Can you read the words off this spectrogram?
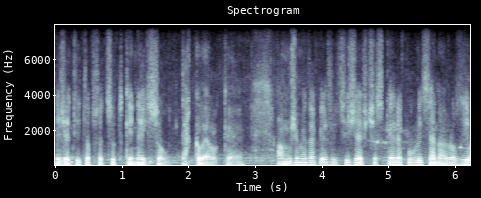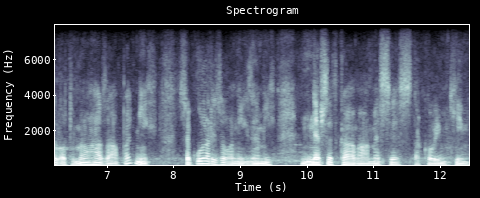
že tyto předsudky nejsou tak velké. A můžeme také říci, že v České republice na rozdíl od mnoha západních sekularizovaných zemích nevsetkáváme se s takovým tím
